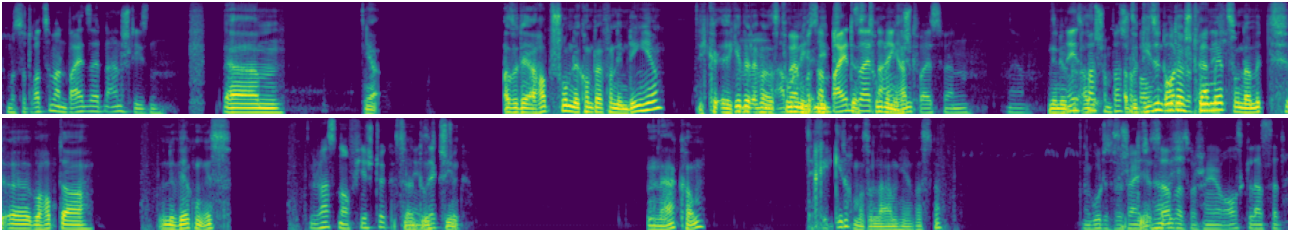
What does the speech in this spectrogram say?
Du musst du trotzdem an beiden Seiten anschließen. Ähm, ja. Also der Hauptstrom, der kommt halt von dem Ding hier. Ich, ich gebe dir gleich mal das Mhm, Tool in die- muss in an die- beiden das Seiten Tool in die Hand. werden. Ja. Nee, nee, Nee, es passt also, schon, passt also schon. die sind unter Strom fertig. jetzt und damit äh, überhaupt da eine Wirkung ist. Du hast noch vier Stück. Nee, sechs. Stück. Na komm. Der geht doch mal so lahm hier, weißt du? Na gut, ist So, wahrscheinlich der Server ist wahrscheinlich auch ausgelastet.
